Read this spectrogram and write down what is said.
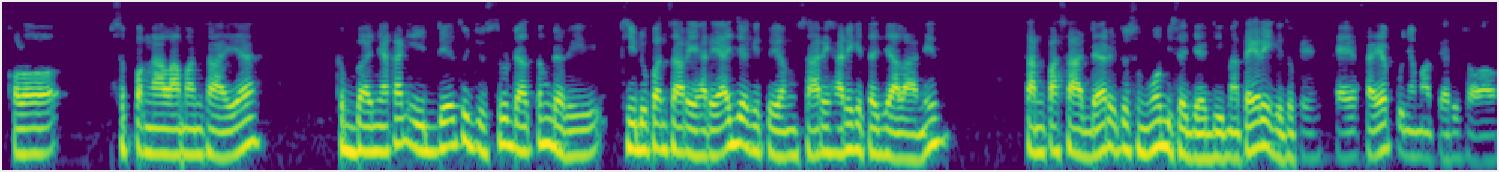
kalau sepengalaman saya, kebanyakan ide tuh justru datang dari kehidupan sehari-hari aja gitu, yang sehari-hari kita jalanin tanpa sadar itu semua bisa jadi materi gitu kayak kayak saya punya materi soal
